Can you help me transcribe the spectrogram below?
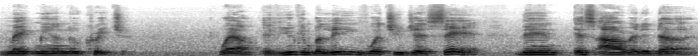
make me a new creature. Well, if you can believe what you just said, then it's already done.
